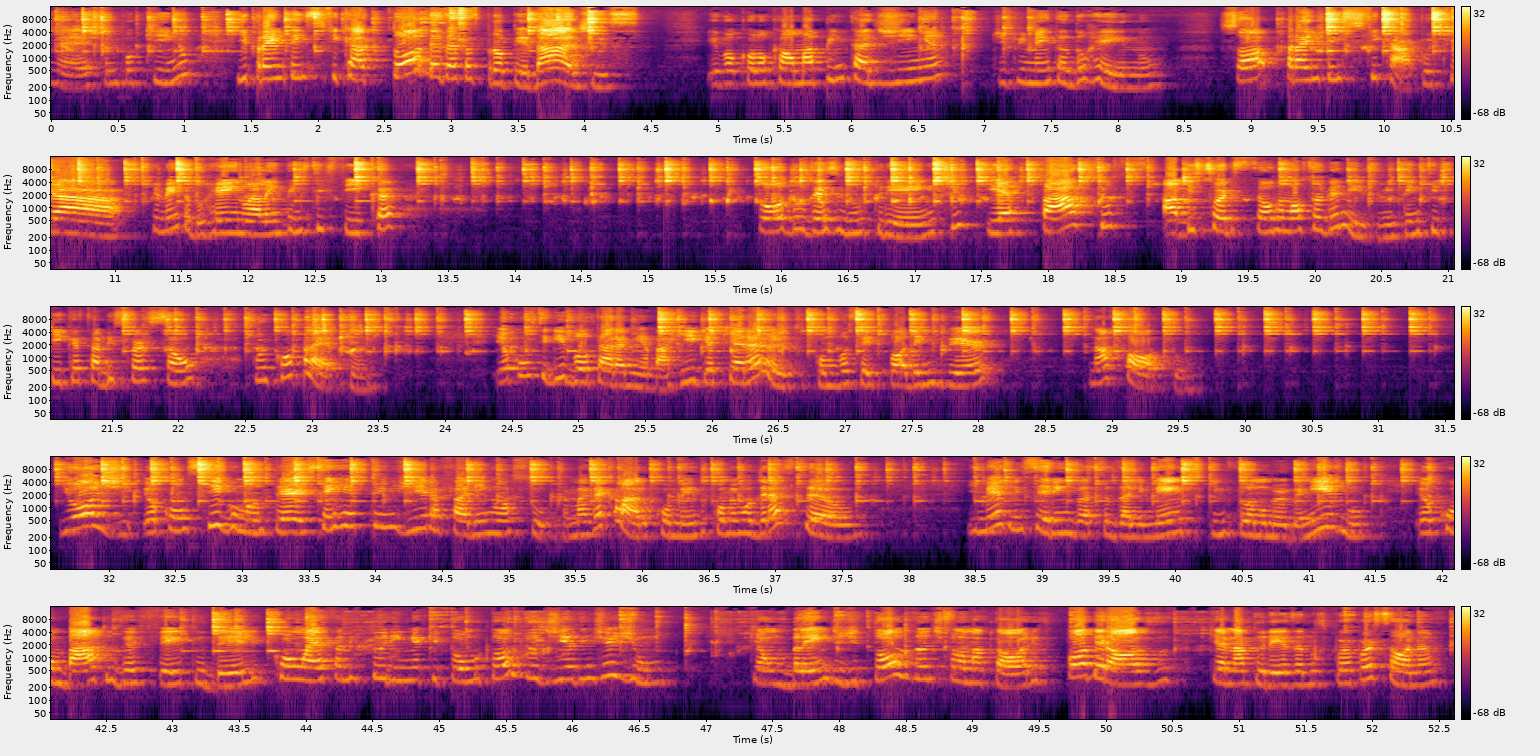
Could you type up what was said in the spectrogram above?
Mexe um pouquinho. E para intensificar todas essas propriedades, eu vou colocar uma pintadinha de pimenta do reino só para intensificar, porque a pimenta do reino, ela intensifica todos esses nutrientes e é fácil a absorção no nosso organismo, intensifica essa absorção por completo. Eu consegui voltar a minha barriga que era antes, como vocês podem ver na foto. E hoje eu consigo manter sem restringir a farinha ou açúcar, mas é claro, comendo com moderação. E mesmo inserindo esses alimentos que inflamam o meu organismo, eu combato os efeitos dele com essa misturinha que tomo todos os dias em jejum, que é um blend de todos os anti-inflamatórios poderosos que a natureza nos proporciona.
